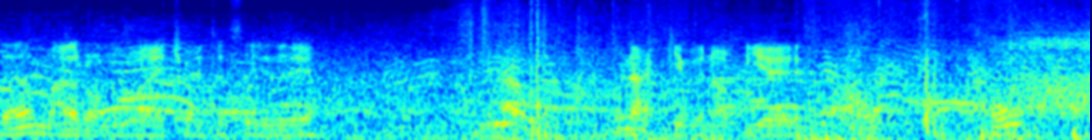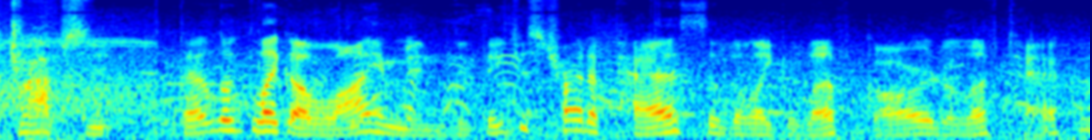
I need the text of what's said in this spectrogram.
Them? I don't know why I tried to say there. We're not giving up yet. Oh, oh, drops it. That looked like a lineman. Did they just try to pass to the like left guard or left tackle?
